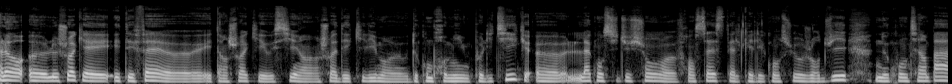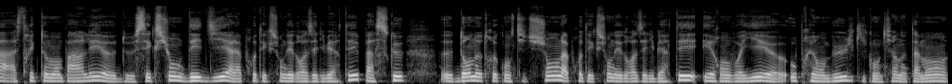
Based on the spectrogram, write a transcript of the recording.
alors, euh, le choix qui a été fait euh, est un choix qui est aussi un choix d'équilibre, euh, de compromis politique. Euh, la Constitution euh, française, telle qu'elle est conçue aujourd'hui, ne contient pas, à strictement parler, de section dédiée à la protection des droits et libertés, parce que dans notre Constitution, la protection des droits et libertés est renvoyée au préambule, qui contient notamment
